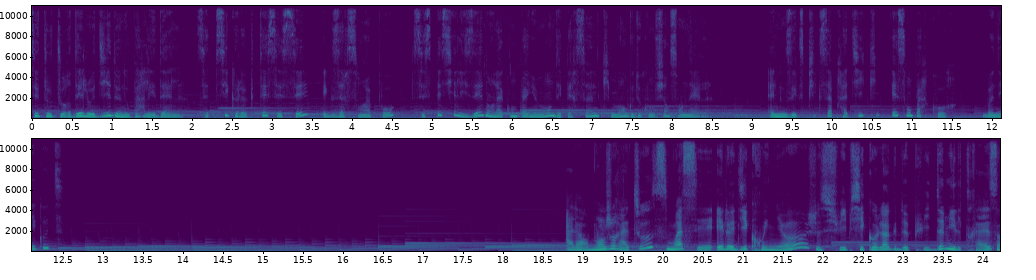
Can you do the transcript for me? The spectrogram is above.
C'est au tour d'Elodie de nous parler d'elle. Cette psychologue TCC, exerçant à Pau, s'est spécialisée dans l'accompagnement des personnes qui manquent de confiance en elles. Elle nous explique sa pratique et son parcours. Bonne écoute Alors bonjour à tous, moi c'est Elodie Cruignot, je suis psychologue depuis 2013.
